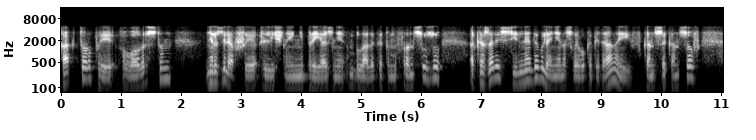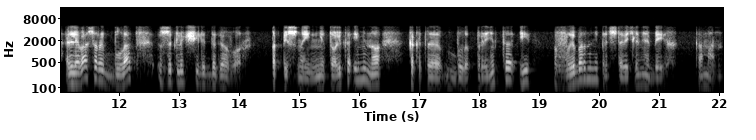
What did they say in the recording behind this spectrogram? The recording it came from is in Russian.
Хакторп и Волверстон, не разделявшие личной неприязни Блада к этому французу, оказали сильное давление на своего капитана, и в конце концов Левасер и Блад заключили договор, подписанный не только ими, но, как это было принято, и выборными представителями обеих команд.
